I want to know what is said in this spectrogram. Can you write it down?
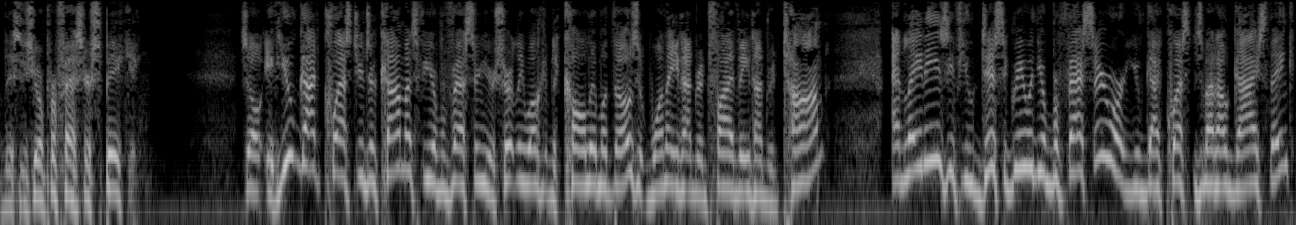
This is your professor speaking. So if you've got questions or comments for your professor, you're certainly welcome to call in with those at 1-800-5800-TOM. And ladies, if you disagree with your professor or you've got questions about how guys think,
